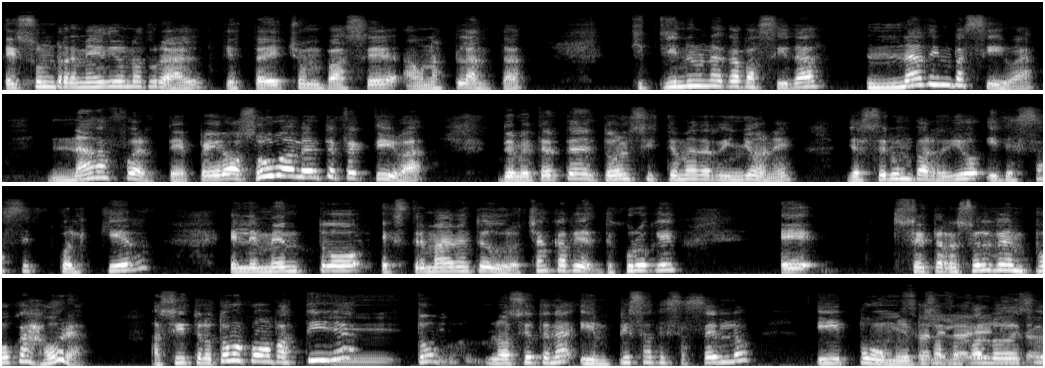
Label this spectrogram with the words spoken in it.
Es un remedio natural que está hecho en base a unas plantas que tienen una capacidad nada invasiva, nada fuerte, pero sumamente efectiva de meterte en todo el sistema de riñones y hacer un barrio y deshacer cualquier elemento extremadamente duro. Chanca piedra, te juro que eh, se te resuelve en pocas horas. Así te lo tomas como pastilla, Y- tú no sientes nada y empiezas a deshacerlo y pum, Y y, empiezas a aflojarlo de eso.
